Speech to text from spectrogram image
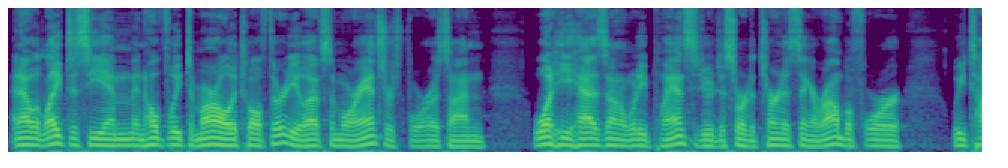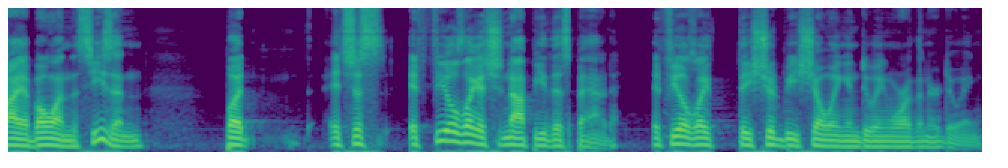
And I would like to see him and hopefully tomorrow at twelve thirty he'll have some more answers for us on what he has done and what he plans to do to sort of turn this thing around before we tie a bow on the season. But it's just it feels like it should not be this bad. It feels like they should be showing and doing more than they're doing.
